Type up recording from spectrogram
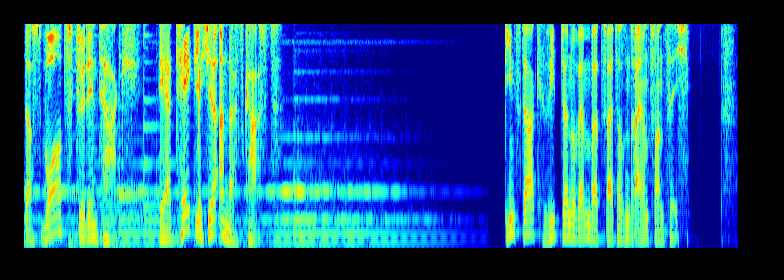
Das Wort für den Tag. Der tägliche Andachtscast. Dienstag, 7. November 2023.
